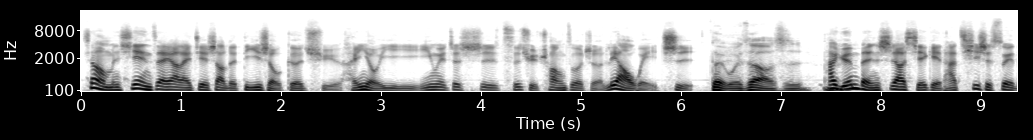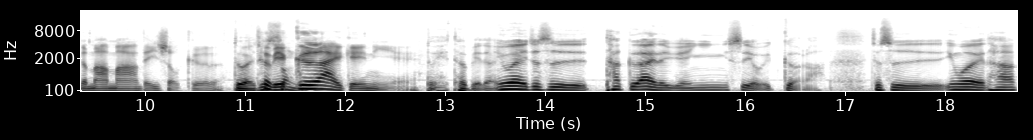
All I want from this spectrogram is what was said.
像我们现在要来介绍的第一首歌曲很有意义，因为这是词曲创作者廖伟志，对，伟志老师，他原本是要写给他七十岁的妈妈的一首歌，对，就特别割爱给你。哎，对，特别的，因为就是他割爱的原因是有一个啦，就是因为他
